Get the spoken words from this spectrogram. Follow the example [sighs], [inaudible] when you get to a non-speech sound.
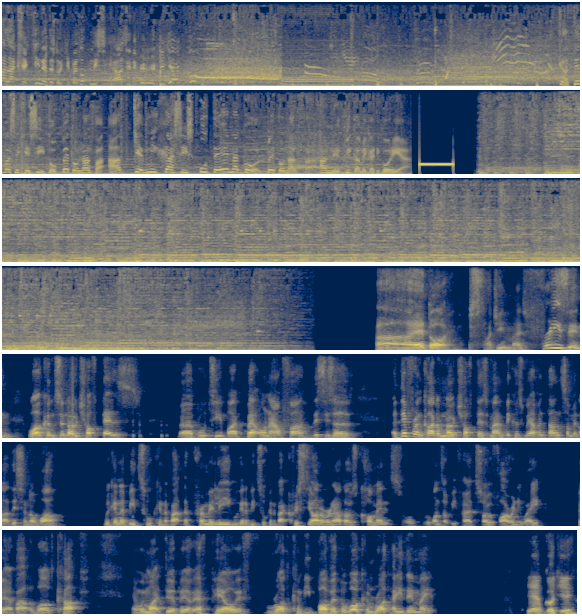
μπάλα ξεκίνεται στο κήπεδο, πλησιάζει την περιοχή και... Κατέβασε και εσύ το Beton Alpha App και μην χάσεις ούτε ένα γκολ. Beton Alpha. Ανεβήκαμε κατηγορία. Edo. Sajin, man. It's freezing. Welcome to No Choftes, uh, brought to you by Bet on Alpha. This is a, a different kind of No Choftes, man, because we haven't done something like this in a while. We're going to be talking about the Premier League. We're going to be talking about Cristiano Ronaldo's comments, or the ones that we've heard so far anyway. bit about the World Cup. And we might do a bit of FPL if Rod can be bothered. But welcome, Rod. How you doing, mate? Yeah, I'm good. You?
